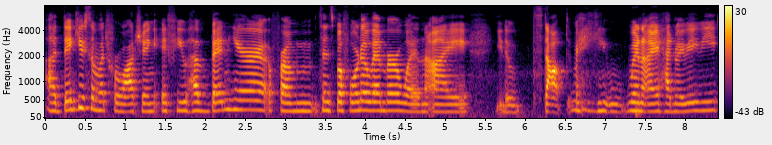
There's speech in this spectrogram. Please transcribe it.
Uh, thank you so much for watching. If you have been here from since before November when I, you know, stopped making, when I had my baby,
